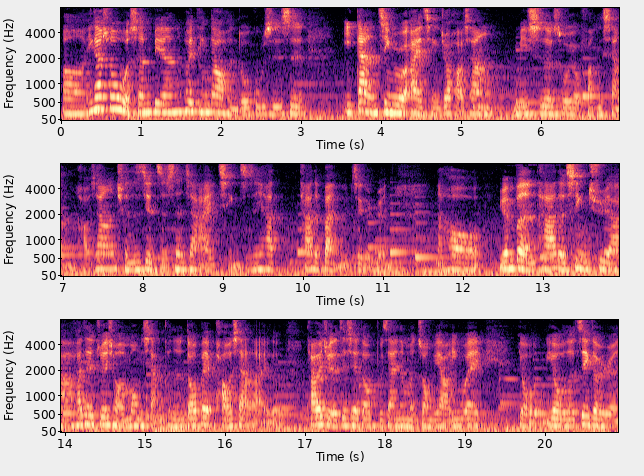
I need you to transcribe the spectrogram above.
嗯，应该说我身边会听到很多故事是。一旦进入爱情，就好像迷失了所有方向，好像全世界只剩下爱情，只剩下他的伴侣这个人。然后原本他的兴趣啊，他在追求的梦想，可能都被抛下来了。他会觉得这些都不再那么重要，因为。有有了这个人，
